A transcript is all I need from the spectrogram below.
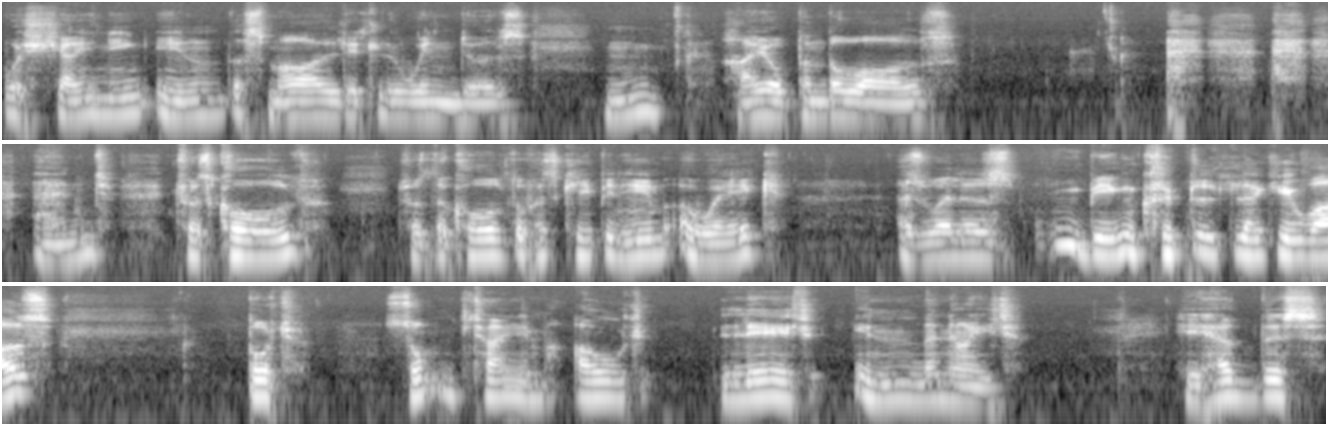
was shining in the small little windows, hmm, high up on the walls and it was cold. It the cold that was keeping him awake, as well as being crippled like he was. But sometime out late in the night, he had this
